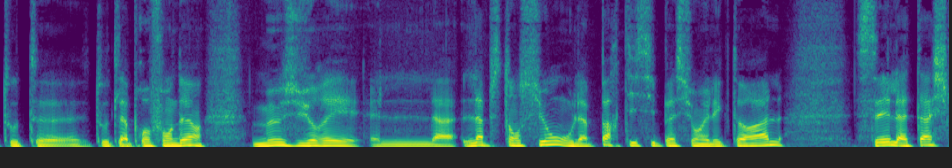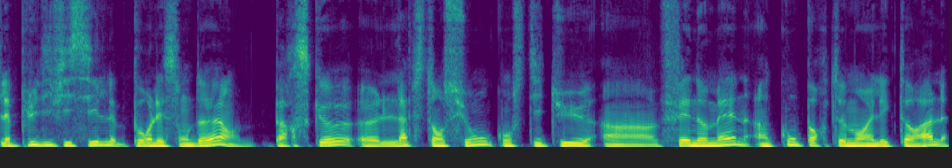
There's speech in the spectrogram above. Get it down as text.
toute, toute la profondeur. Mesurer l'abstention ou la participation électorale, c'est la tâche la plus difficile pour les sondeurs parce que l'abstention constitue un phénomène, un comportement électoral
